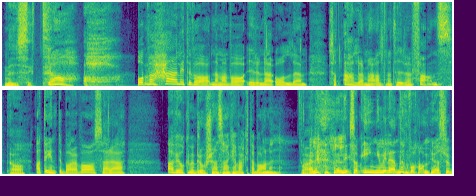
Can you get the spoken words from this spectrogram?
Mysigt. Ja! Och vad härligt det var när man var i den där åldern så att alla de här alternativen fanns. Ja. Att det inte bara var så här, ah, vi åker med brorsan så han kan vakta barnen. Eller, eller liksom, ingen vill ändå vara med oss för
